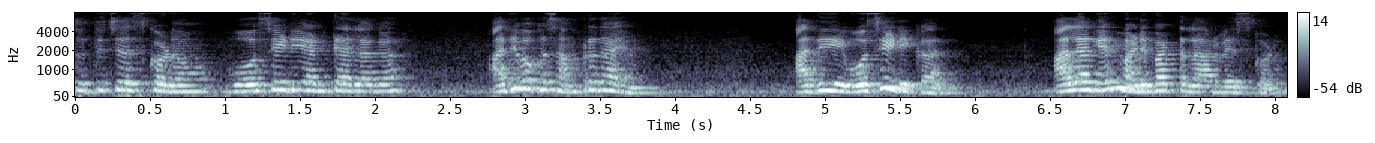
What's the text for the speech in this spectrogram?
శుద్ధి చేసుకోవడం ఓసిడి అంటే అలాగా అది ఒక సంప్రదాయం. అది ఓసిడి కాదు. అలాగే మడిబట్టలు ఆరవేసుకోవడం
